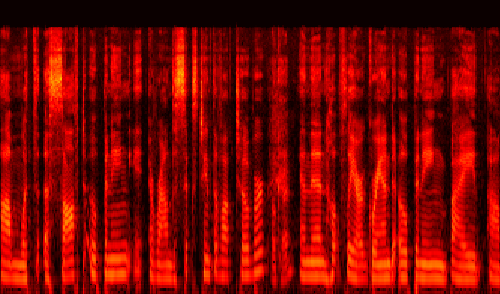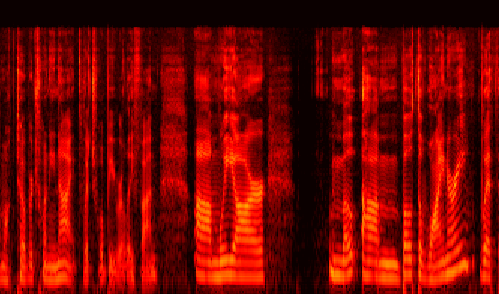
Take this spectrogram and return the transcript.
um, with a soft opening around the 16th of October. Okay. And then hopefully our grand opening by um, October 29th, which will be really fun. Um, we are mo- um, both the winery with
